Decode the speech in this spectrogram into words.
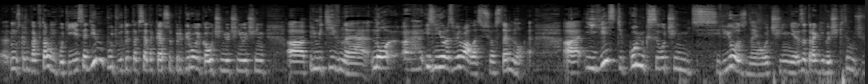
э, ну, скажем так, второму пути. Есть один путь, вот эта вся такая супергеройка очень-очень-очень а, примитивная, но а, из нее развивалось все остальное. А, и есть комиксы очень серьезные, очень затрагивающие какие-то очень,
